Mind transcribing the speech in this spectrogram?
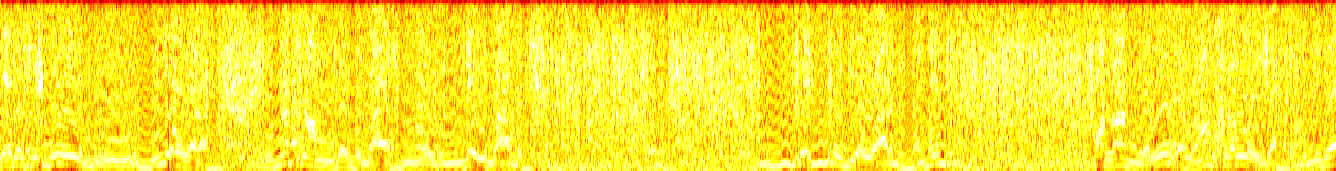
gerektiği olarak nasıl anlayacağız ibadetin ne olduğunu ne ibadet bir, bir tek yol var bize ne? Kur'an yolu o zaman Kur'an olacaklar bir de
